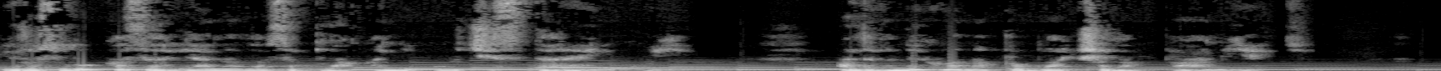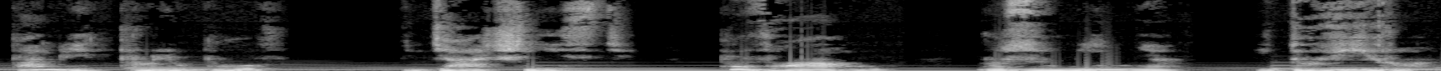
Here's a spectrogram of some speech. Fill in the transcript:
І розлука заглянула заплакані очі старенької, але в них вона побачила пам'ять, пам'ять про любов, вдячність, повагу, розуміння і довіру.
